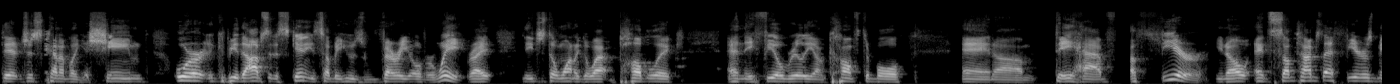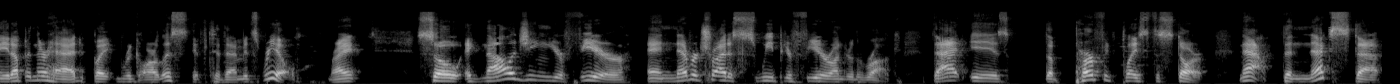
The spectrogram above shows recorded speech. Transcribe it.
they're just kind of like ashamed. Or it could be the opposite of skinny, somebody who's very overweight, right? They just don't want to go out in public, and they feel really uncomfortable, and um, they have a fear, you know. And sometimes that fear is made up in their head, but regardless, if to them it's real, right? So acknowledging your fear and never try to sweep your fear under the rug. That is the perfect place to start. Now, the next step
